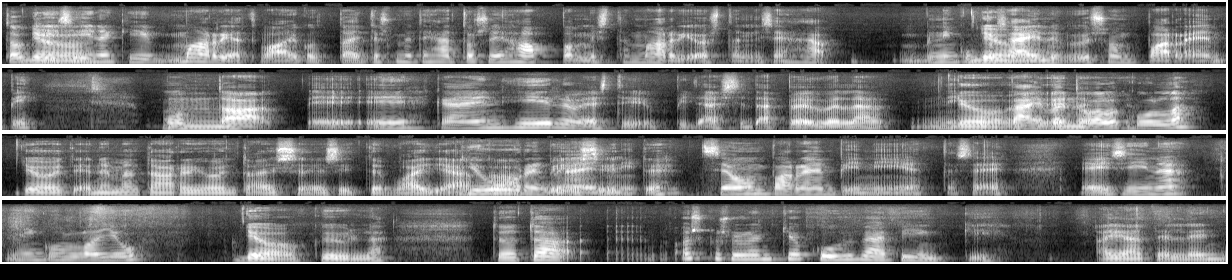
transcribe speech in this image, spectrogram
Toki Joo. siinäkin marjat vaikuttaa, että jos me tehdään tosi happamista marjoista, niin sehän niin kuin säilyvyys on parempi. Mutta mm. E- ehkä en hirveästi pitäisi sitä pöydällä niin Joo, päivätolkulla. En, joo, että enemmän tarjoiltaisiin ja sitten vain jää Juuri näin, niin sitten. Niin se on parempi niin, että se ei siinä niin kuin loju. Joo, kyllä. Tuota, olisiko sinulla nyt joku hyvä vinkki ajatellen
